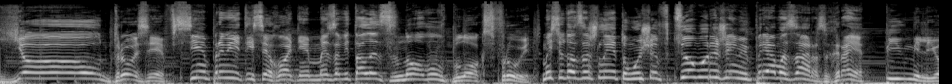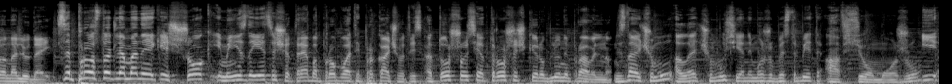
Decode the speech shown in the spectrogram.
Йоу, друзі, всім привіт! І сьогодні ми завітали знову в Blocks Fruit. Ми сюди зайшли, тому що в цьому режимі прямо зараз грає півмільйона людей. Це просто для мене якийсь шок, і мені здається, що треба пробувати прокачуватись. А то щось я трошечки роблю неправильно. Не знаю чому, але чомусь я не можу швидко бігти. А, все, можу. І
